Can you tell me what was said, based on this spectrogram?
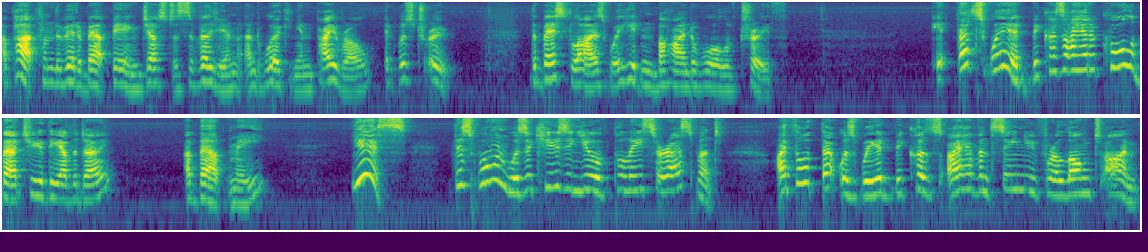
Apart from the bit about being just a civilian and working in payroll, it was true. The best lies were hidden behind a wall of truth. It, that's weird because I had a call about you the other day. About me? Yes. This woman was accusing you of police harassment. I thought that was weird because I haven't seen you for a long time,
